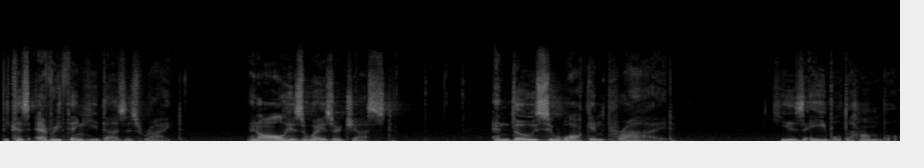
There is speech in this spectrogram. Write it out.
because everything he does is right and all his ways are just. And those who walk in pride, he is able to humble.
